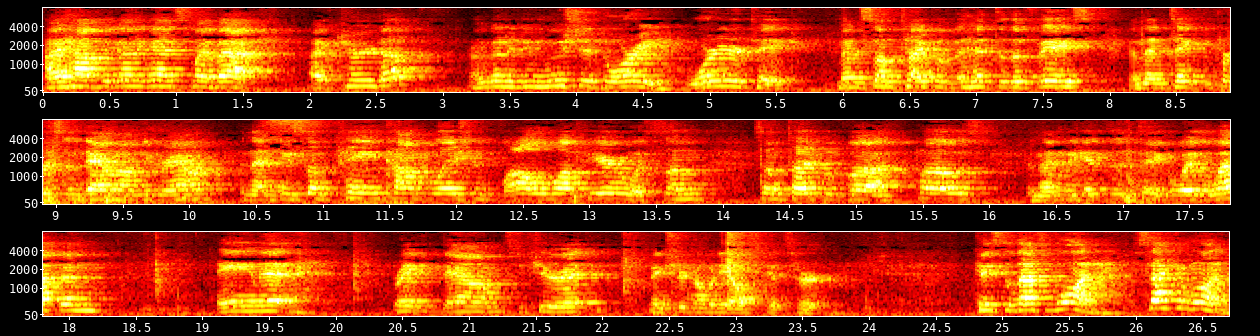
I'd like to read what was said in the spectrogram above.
I have the gun against my back. I've turned up. I'm going to do Musha Dori, warrior take. Then some type of a hit to the face and then take the person down on the ground and then do some pain compilation follow up here with some, some type of uh, pose. And then we get to take away the weapon, aim it, break it down, secure it, make sure nobody else gets hurt. Okay, so that's one. Second one,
